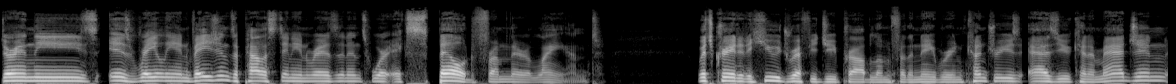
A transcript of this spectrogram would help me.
During these Israeli invasions, the Palestinian residents were expelled from their land, which created a huge refugee problem for the neighboring countries, as you can imagine.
